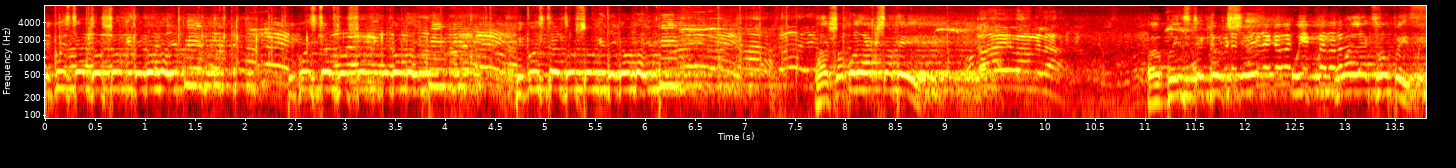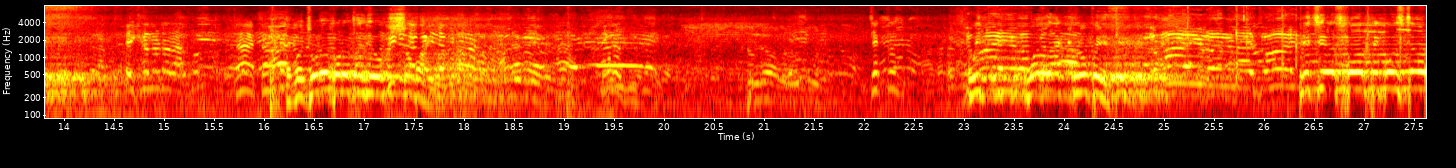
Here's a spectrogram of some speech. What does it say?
পিকু স্টার জোরসঙ্গী দেগঙ্গা হিপি পিকু স্টার জোরসঙ্গী দেগঙ্গা হিপি পিকু স্টার জোরসঙ্গী দেগঙ্গা হিপি হ্যাঁ সকলে একসাথে। your check with one lakh rupees. এইখানেটা রাখো। একবার জোরে করো তালি হোক সবাই। with one lakh rupees. Preachers for People Star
